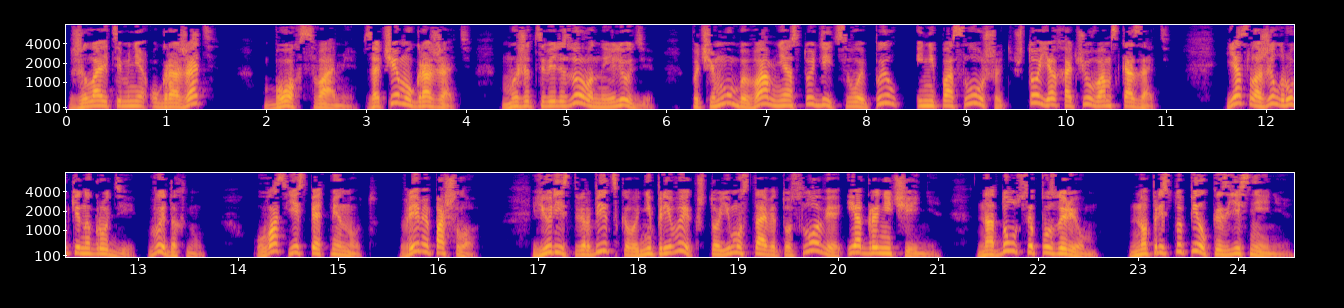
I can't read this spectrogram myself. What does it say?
Желаете мне угрожать? Бог с вами. Зачем угрожать? Мы же цивилизованные люди. Почему бы вам не остудить свой пыл и не послушать, что я хочу вам сказать? Я сложил руки на груди, выдохнул. У вас есть пять минут. Время пошло. Юрист Вербицкого не привык, что ему ставят условия и ограничения. Надулся пузырем, но приступил к изъяснению.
